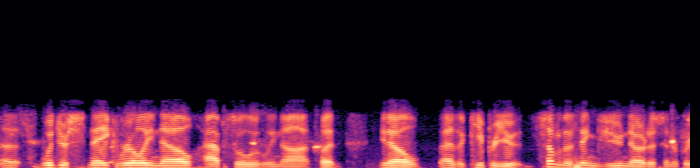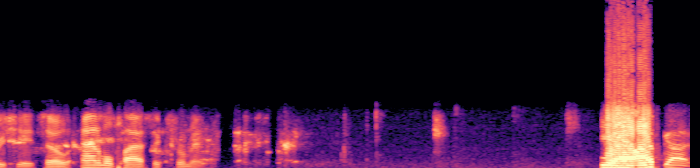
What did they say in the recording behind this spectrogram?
uh, would your snake really know? Absolutely not. But you know, as a keeper, you some of the things you notice and appreciate. So animal plastics for me. Yeah, I've got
